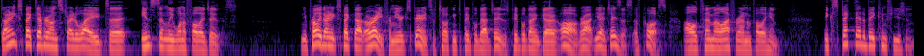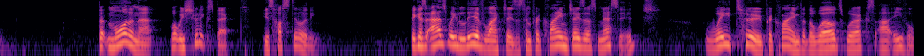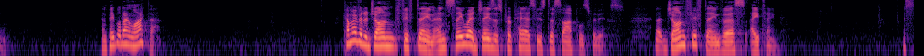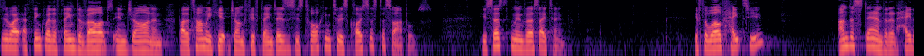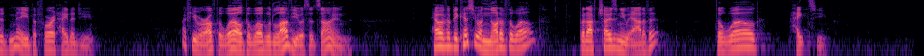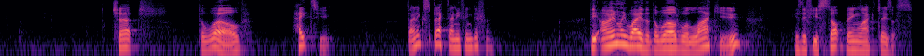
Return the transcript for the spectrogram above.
don't expect everyone straight away to instantly want to follow Jesus. You probably don't expect that already from your experience of talking to people about Jesus. People don't go, oh, right, yeah, Jesus, of course. I'll turn my life around and follow him. Expect there to be confusion. But more than that, what we should expect is hostility. Because as we live like Jesus and proclaim Jesus' message, we too proclaim that the world's works are evil. And people don't like that. Come over to John 15 and see where Jesus prepares his disciples for this. Uh, John 15, verse 18. This is I think where the theme develops in John, and by the time we hit John 15, Jesus is talking to his closest disciples. He says to them in verse 18 If the world hates you, understand that it hated me before it hated you. If you were of the world, the world would love you as its own. However, because you are not of the world, but I've chosen you out of it, the world hates you. Church, the world hates you. Don't expect anything different. The only way that the world will like you is if you stop being like Jesus.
